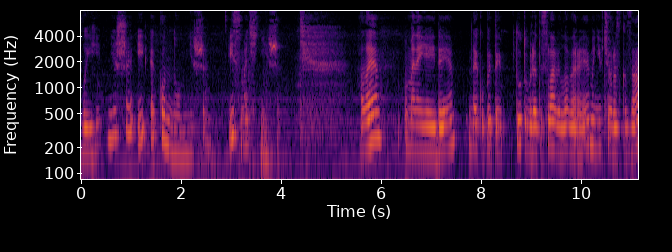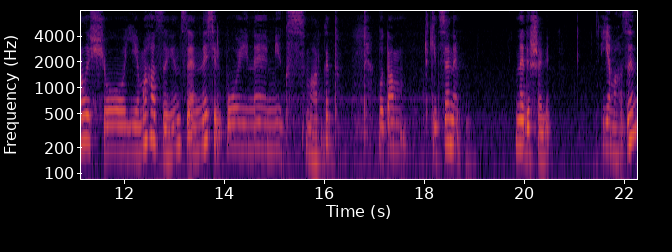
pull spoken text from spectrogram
вигідніше і економніше, і смачніше. Але у мене є ідея, де купити тут у Братиславі лавере. Мені вчора сказали, що є магазин, це не сільпо і не мікс маркет, бо там такі ціни не дешеві. Є магазин,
